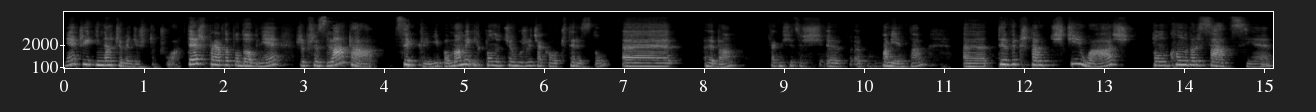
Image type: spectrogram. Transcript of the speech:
nie? Czyli inaczej będziesz to czuła. Też prawdopodobnie, że przez lata cykli, bo mamy ich ponoć w ciągu życia około 400, e, chyba, tak mi się coś e, e, pamięta, e, ty wykształciłaś tą konwersację,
